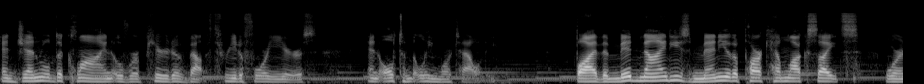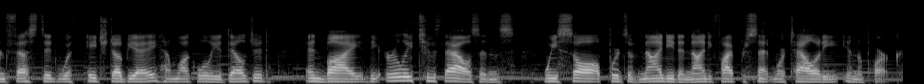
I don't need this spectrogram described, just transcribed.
and general decline over a period of about three to four years and ultimately mortality. By the mid-90s, many of the park hemlock sites were infested with HWA, hemlock woolly adelgid, and by the early 2000s, we saw upwards of 90 to 95% mortality in the park.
